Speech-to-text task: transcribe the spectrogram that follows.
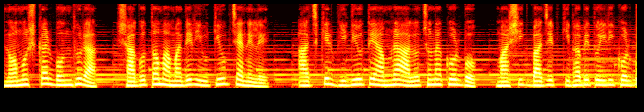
নমস্কার বন্ধুরা, স্বাগতম আমাদের ইউটিউব চ্যানেলে। আজকের ভিডিওতে আমরা আলোচনা করব, মাসিক বাজেট কীভাবে তৈরি করব?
